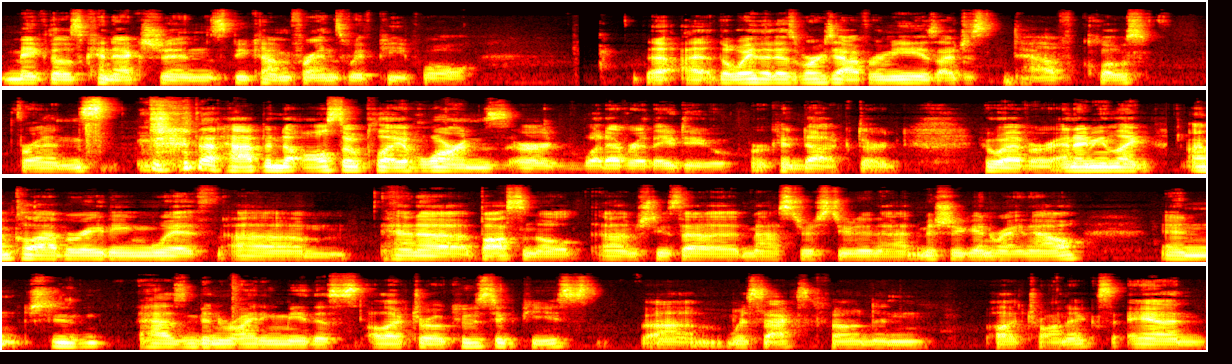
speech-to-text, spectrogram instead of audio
make those connections, become friends with people. The, I, the way that has worked out for me is I just have close friends that happen to also play horns or whatever they do or conduct or whoever. And I mean, like, I'm collaborating with um, Hannah Boissonneault. Um, she's a master's student at Michigan right now. And she has been writing me this electroacoustic piece um, with saxophone and electronics. And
